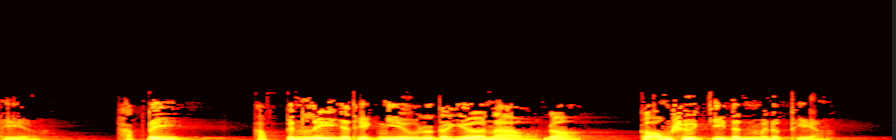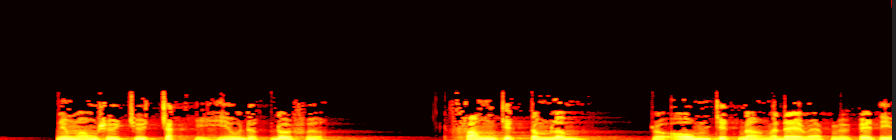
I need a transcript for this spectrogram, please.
thiền. Học đi, học kinh lý cho thiệt nhiều rồi tới giờ nào đó có ông sư chỉ định mới được thiền. Nhưng mà ông sư chưa chắc gì hiểu được đối phương phong chức tùm lum, rồi ôm chức nó mà đè bẹp người kế tiếp.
